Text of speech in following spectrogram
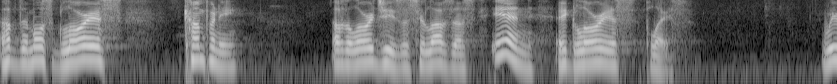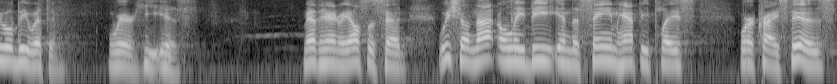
of the most glorious company of the Lord Jesus who loves us in a glorious place. We will be with him where he is. Matthew Henry also said, We shall not only be in the same happy place where Christ is,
